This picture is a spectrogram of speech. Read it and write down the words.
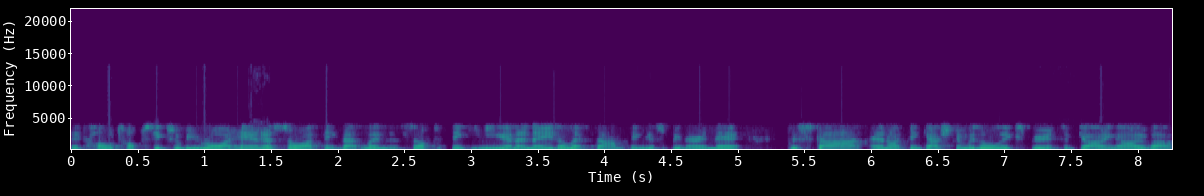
the whole top six will be right-handers. Yep. So I think that lends itself to thinking you're going to need a left-arm finger spinner in there to start. And I think Ashton, with all the experience of going over,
